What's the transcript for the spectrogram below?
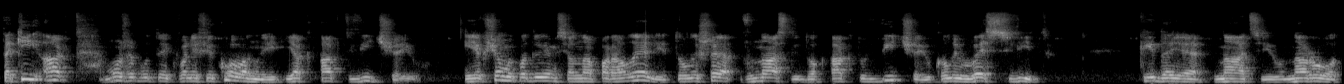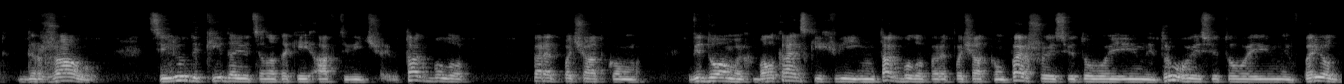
Такий акт може бути кваліфікований як акт відчаю. І якщо ми подивимося на паралелі, то лише внаслідок акту відчаю, коли весь світ кидає націю, народ, державу, ці люди кидаються на такий акт відчаю. Так було перед початком відомих Балканських війн, так було перед початком Першої світової війни, Другої світової війни, в період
